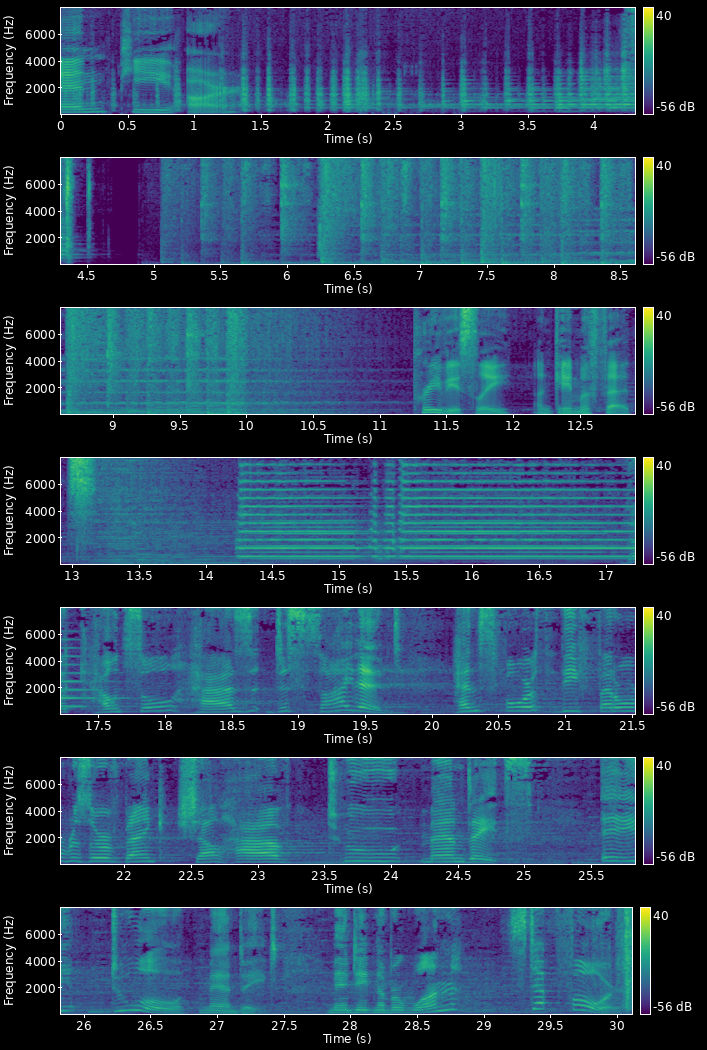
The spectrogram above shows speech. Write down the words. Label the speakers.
Speaker 1: NPR.
Speaker 2: Previously on Game of Feds.
Speaker 3: The Council has decided. Henceforth, the Federal Reserve Bank shall have two mandates a dual mandate. Mandate number one step forward.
